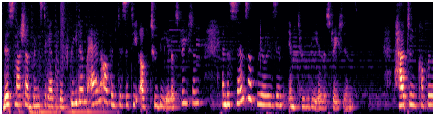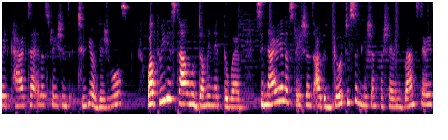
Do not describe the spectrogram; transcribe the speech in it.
This mashup brings together the freedom and authenticity of 2D illustrations and the sense of realism in 3D illustrations. How to incorporate character illustrations to your visuals? While 3D style will dominate the web, scenario illustrations are the go-to solution for sharing brand stories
